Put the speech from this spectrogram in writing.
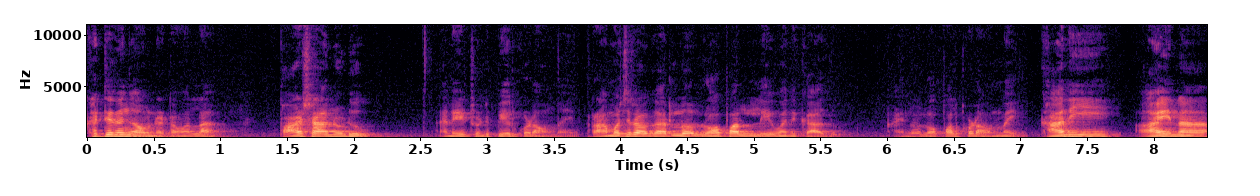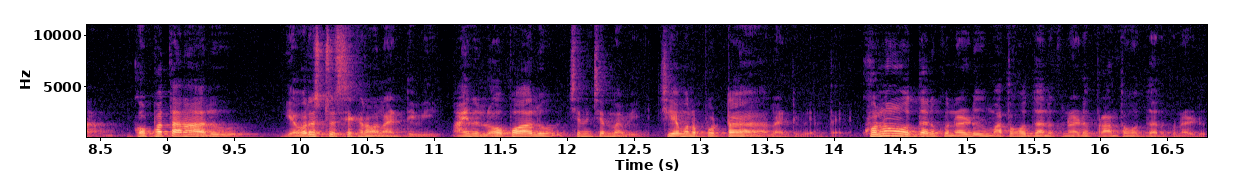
కఠినంగా ఉండటం వల్ల పాషాణుడు అనేటువంటి పేరు కూడా ఉంది ఆయన రామోజీరావు గారిలో లోపాలు లేవని కాదు. ఆయనలో లోపాలు కూడా ఉన్నాయి. కానీ ఆయన గొప్పతనాలు ఎవరెస్ట్ శిఖరం లాంటివి. ఆయన లోపాలు చిన్న చిన్నవి. చీమల పుట్ట లాంటివి అంతే. కులం వద్దనుకున్నాడు మతం వద్దనుకున్నాడు ప్రాంతం వద్దనుకున్నాడు.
